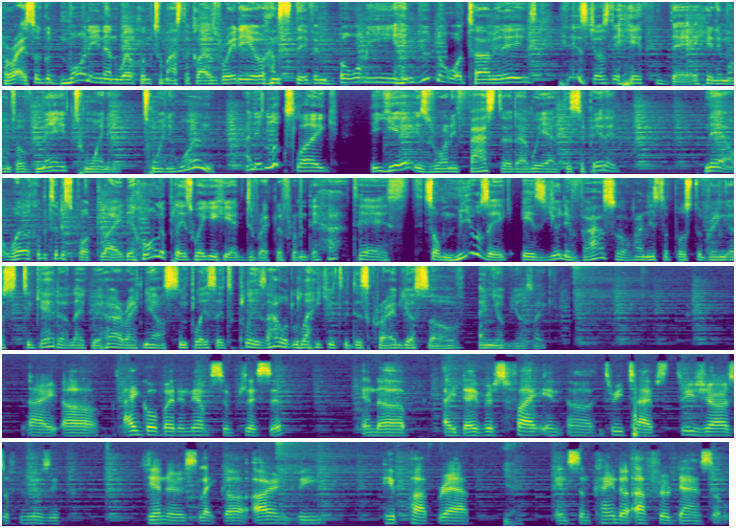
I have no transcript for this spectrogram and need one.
All right, so good morning and welcome to Masterclass Radio. I'm Stephen Bomi, and you know what time it is. It is just the eighth day in the month of May 2021, and it looks like the year is running faster than we anticipated. Now, welcome to the Spotlight, the only place where you hear directly from the artist. So, music is universal and it's supposed to bring us together like we are right now. Simply said, please, I would like you to describe yourself and your music. I uh, I go by the name Simplicit, and uh, I diversify in uh, three types, three genres of music, genres like uh, R&B, hip hop, rap, Yeah. and some kind of Afro dancehall.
